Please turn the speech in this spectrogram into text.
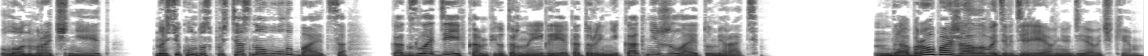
Лон мрачнеет, но секунду спустя снова улыбается, как злодей в компьютерной игре, который никак не желает умирать. «Добро пожаловать в деревню, девочки!»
